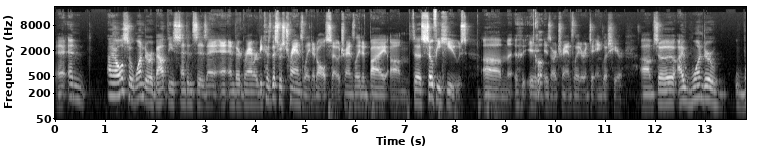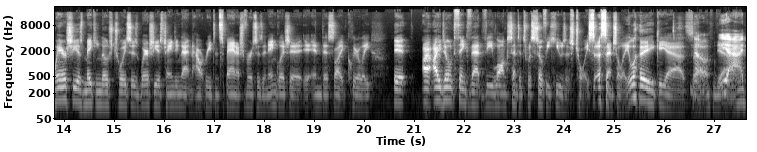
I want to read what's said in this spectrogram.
and. I also wonder about these sentences and, and their grammar because this was translated also translated by um, Sophie Hughes um, who Cool. is our translator into English here. Um, so I wonder where she is making those choices, where she is changing that, and how it reads in Spanish versus in English. In this, like clearly, it. I, I don't think that the long sentence was Sophie Hughes's choice. Essentially, like yeah. So no, yeah. yeah, I-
